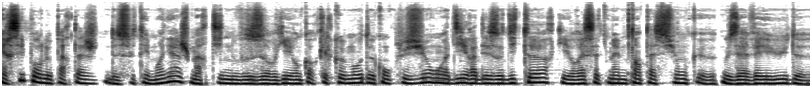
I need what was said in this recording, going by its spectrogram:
Merci pour le partage de ce témoignage. Martine, vous auriez encore quelques mots de conclusion à dire à des auditeurs qui auraient cette même tentation que vous avez eue de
